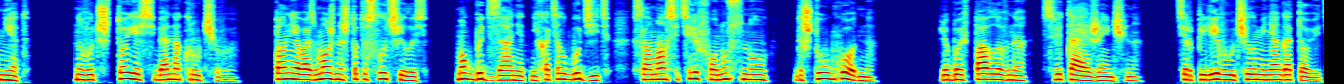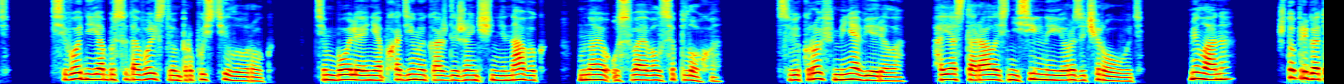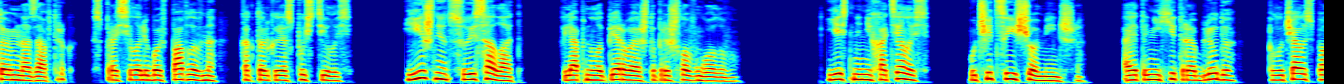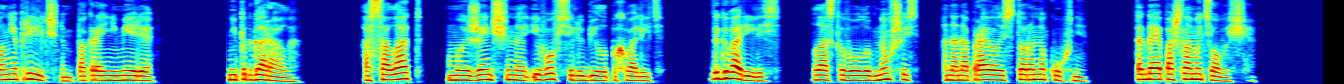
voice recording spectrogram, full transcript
Нет. Но вот что я себя накручиваю? Вполне возможно, что-то случилось. Мог быть занят, не хотел будить, сломался телефон, уснул, да что угодно. Любовь Павловна — святая женщина. Терпеливо учила меня готовить. Сегодня я бы с удовольствием пропустила урок. Тем более необходимый каждой женщине навык мною усваивался плохо. Свекровь меня верила, а я старалась не сильно ее разочаровывать. «Милана, что приготовим на завтрак?» — спросила Любовь Павловна, как только я спустилась. «Яичницу и салат», — ляпнула первое, что пришло в голову. Есть мне не хотелось, учиться еще меньше, а это нехитрое блюдо получалось вполне приличным, по крайней мере, не подгорало. А салат мой женщина и вовсе любила похвалить. Договорились. Ласково улыбнувшись, она направилась в сторону кухни. Тогда я пошла мыть овощи.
